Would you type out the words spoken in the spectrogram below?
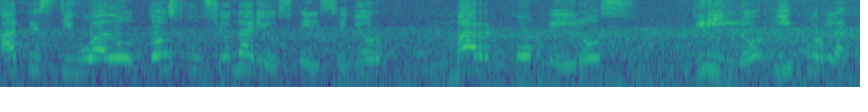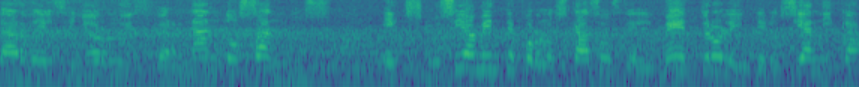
atestiguado dos funcionarios, el señor Marco Queiroz Grillo y por la tarde el señor Luis Fernando Santos, exclusivamente por los casos del metro, la interoceánica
